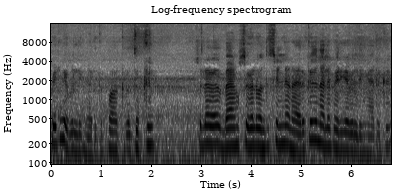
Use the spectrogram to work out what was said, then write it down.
பெரிய பில்டிங் இருக்குது பார்க்குறதுக்கு. சில பேங்க்ஸுகள் வந்து சின்னனாக இருக்குது இது நல்ல பெரிய பில்டிங்காக இருக்குது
